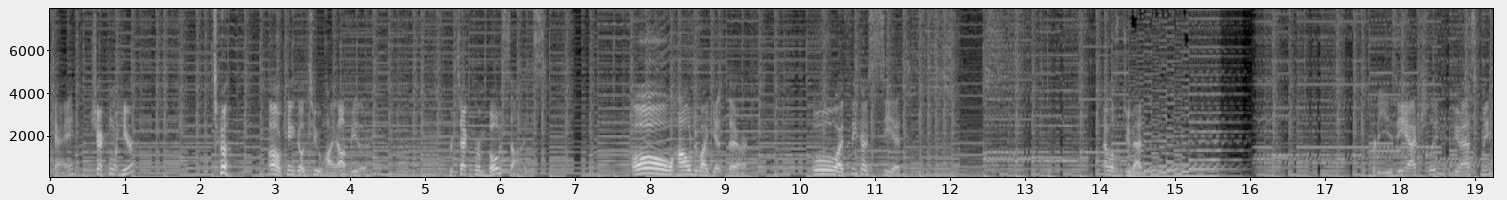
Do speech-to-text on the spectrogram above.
Okay. Checkpoint here. oh, can't go too high up either. Protect from both sides. Oh, how do I get there? Oh, I think I see it. That wasn't too bad. Pretty easy, actually, if you ask me.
